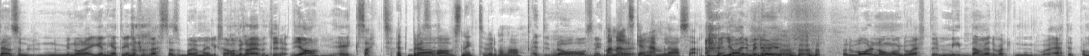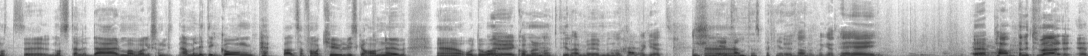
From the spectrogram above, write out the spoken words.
Sen så med några enheter innanför västen så börjar man ju liksom Man vill ha äventyret. Ja, exakt. Ett bra Precis. avsnitt vill man ha. Ett bra avsnitt. Man älskar hemlösa. ja, men du, och då var det någon gång då efter middagen, vi hade varit ätit på något, eh, något ställe där, man var liksom lite, ja, men lite igång, peppad, så här, fan vad kul vi ska ha nu. Eh, och då... Nu kommer det något till här med, med något paket. Är det tantens Är det paket? tantens paket? Hej hej! Eh, panten är tyvärr, eh,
